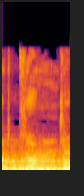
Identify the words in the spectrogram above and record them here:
Come down.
